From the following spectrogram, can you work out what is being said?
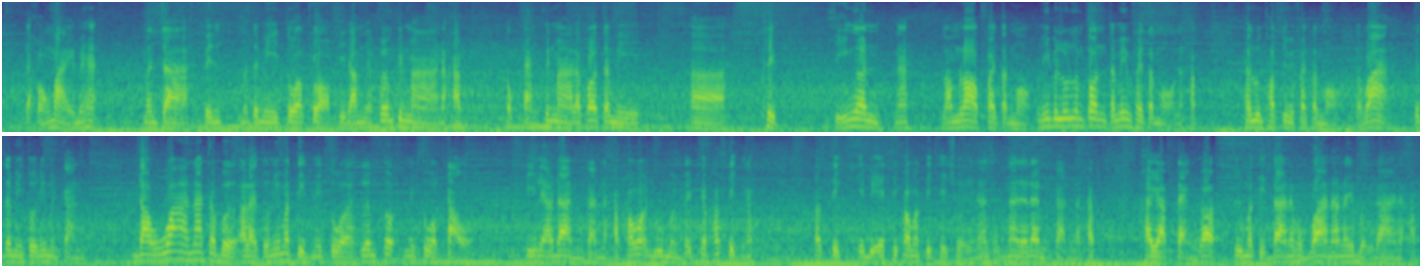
ๆ แต่ของใหม่เห็นไหมฮะมันจะเป็นมันจะมีตัวกรอบสีดำเนี่ยเพิ่มขึ้นมานะครับ ตกแต่งขึ้นมาแล้วก็จะมีคลิปสีเงินนะล้อมรอบไฟตัดหมอกนี่เป็นรุ่นเริ่มต้นจะไม่มีไฟตัดหมอกนะครับถ้ารุ่นท็อปจะมีไฟตัดหมอกแต่ว่าก็จะมีตัวนี้เหมือนกัน เดาว่าน่าจะเบิกอะไรตัวนี้มาติดในตัวเริ่มต้นในตัวเก่า ปีที่แล้วได้เหมือนกันนะครับ เพราะว่าดูเหมือนเป็นแค่พลาสติกนะพลาสติก ABS ที่เข้ามาติดเฉยๆนะน่าจะได้เหมือนกันนะครับใครอยากแต่งก็ซื้อมาติดได้นะผมว่านะน่าจะเบิกได้นะครับ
